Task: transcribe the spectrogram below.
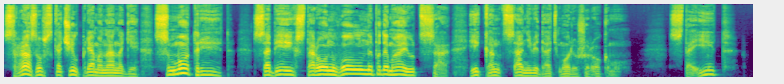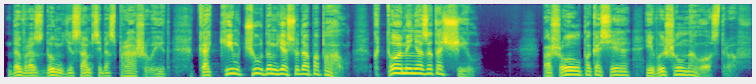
сразу вскочил прямо на ноги, смотрит, с обеих сторон волны подымаются, и конца не видать морю широкому. Стоит, да в раздумье сам себя спрашивает, каким чудом я сюда попал, кто меня затащил. Пошел по косе и вышел на остров.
